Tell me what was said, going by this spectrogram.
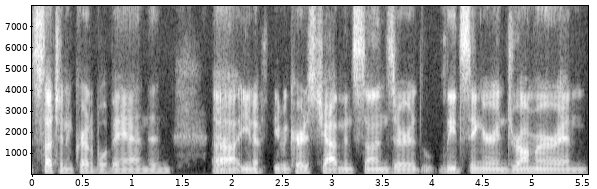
such an incredible band, and yeah. uh, you know, Steven Curtis Chapman's sons are lead singer and drummer, and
